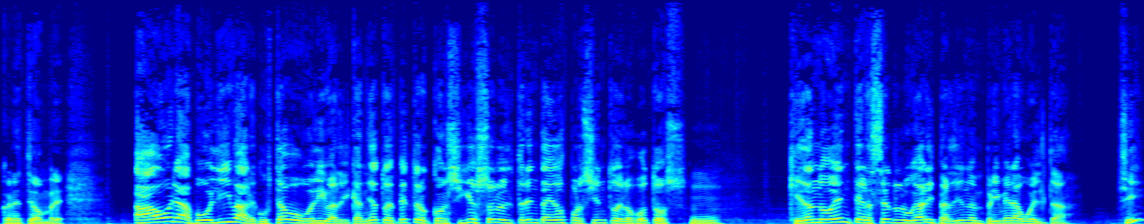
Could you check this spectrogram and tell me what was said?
con este hombre. Ahora Bolívar, Gustavo Bolívar, el candidato de Petro, consiguió solo el 32% de los votos, quedando en tercer lugar y perdiendo en primera vuelta. ¿Sí?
